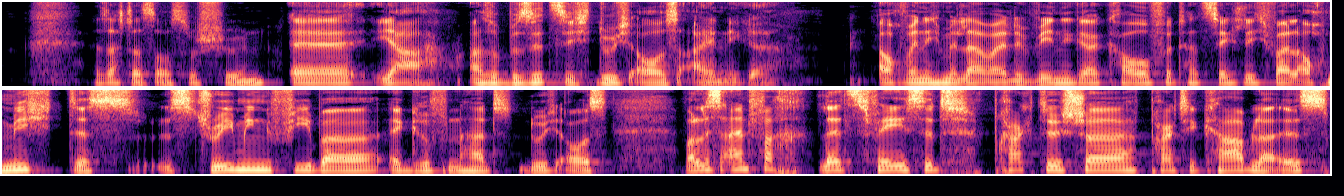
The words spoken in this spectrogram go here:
er sagt das auch so schön. Äh, ja, also besitze ich durchaus einige. Auch wenn ich mittlerweile weniger kaufe tatsächlich, weil auch mich das Streaming-Fieber ergriffen hat, durchaus, weil es einfach, let's face it, praktischer, praktikabler ist.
